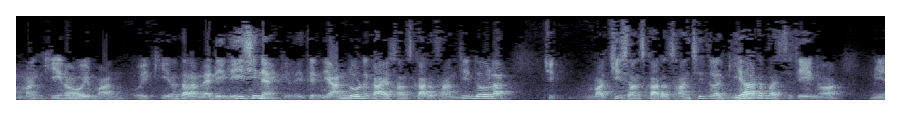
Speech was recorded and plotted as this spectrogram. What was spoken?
මම කියනවා ඔය මං ඔය කියන තරම් වැඩි ලේසි නෑ කියලා. ඉතින් යන්න ඕනේ කාය සංස්කාර සංසිඳවලා වචී සංස්කාර සංසිඳලා ගියාට පස්සේ තේනවා මේ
